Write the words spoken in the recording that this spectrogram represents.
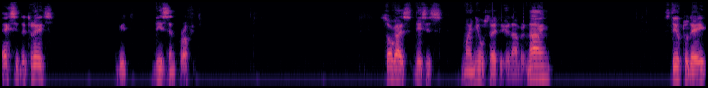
exit the trades with decent profit. So guys this is my new strategy number 9 still today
